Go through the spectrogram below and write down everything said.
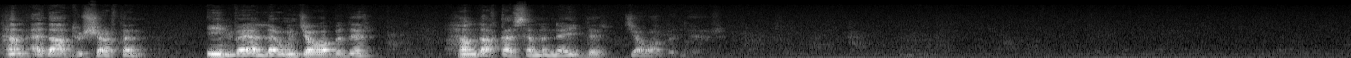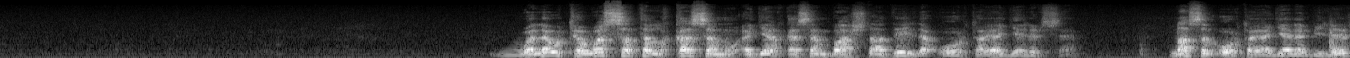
hem edatu şartın in veya levun cevabıdır hem de kasemin neyidir? Cevabıdır. وَلَوْ تَوَسَّتَ الْقَسَمُ Eğer kasem başta değil de ortaya gelirse, nasıl ortaya gelebilir?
